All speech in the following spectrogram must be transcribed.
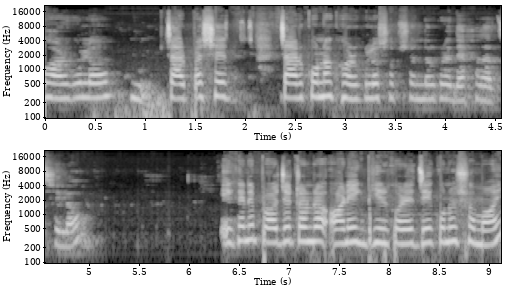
ঘরগুলো চারপাশে চার কোনা ঘরগুলো সব সুন্দর করে দেখা যাচ্ছিল। এখানে পর্যটনরা অনেক ভিড় করে, যে কোনো সময়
